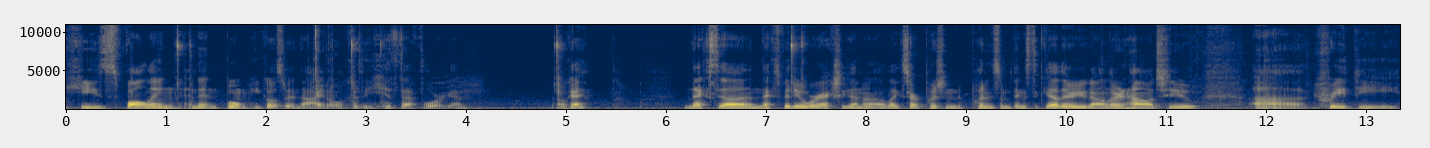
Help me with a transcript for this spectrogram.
he's falling and then boom, he goes into idle because he hits that floor again. Okay? Next uh, next video, we're actually gonna like start pushing putting some things together. You're gonna learn how to uh, create the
